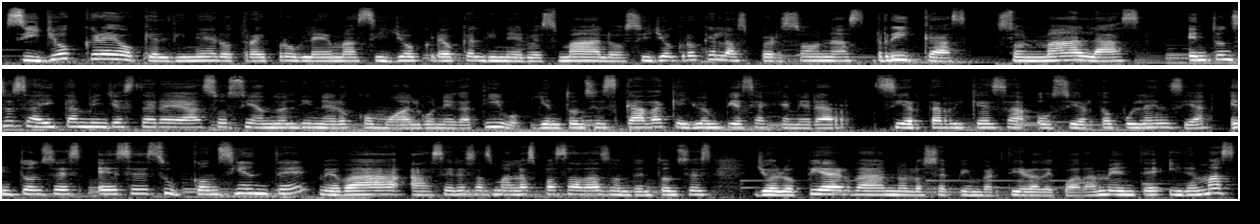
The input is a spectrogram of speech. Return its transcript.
Si yo creo que el dinero trae problemas, si yo creo que el dinero es malo, si yo creo que las personas ricas son malas, entonces ahí también ya estaré asociando el dinero como algo negativo. Y entonces cada que yo empiece a generar cierta riqueza o cierta opulencia, entonces ese subconsciente me va a hacer esas malas pasadas donde entonces yo lo pierda, no lo sepa invertir adecuadamente y demás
